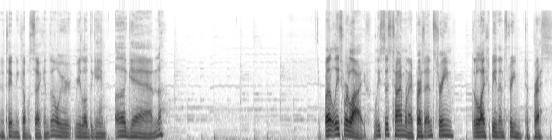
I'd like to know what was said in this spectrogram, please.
Gonna take me a couple seconds. Then I'll re reload the game again. But at least we're live. At least this time when I press end stream, there'll actually be an end stream to press.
